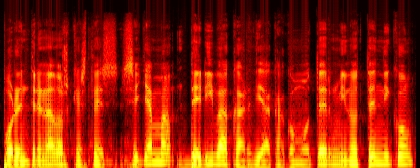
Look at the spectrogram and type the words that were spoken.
por entrenados que estés. Se llama deriva cardíaca como término técnico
